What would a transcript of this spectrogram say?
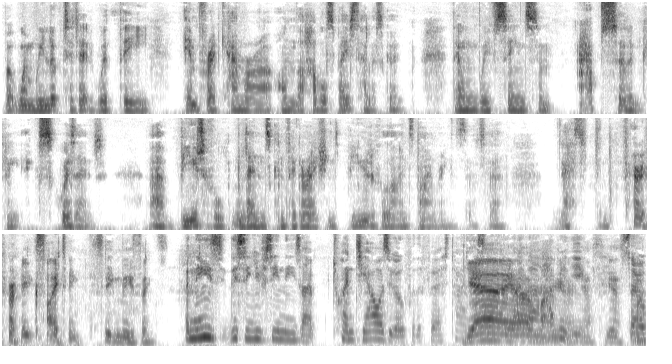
But when we looked at it with the infrared camera on the Hubble Space Telescope, then we've seen some absolutely exquisite, uh, beautiful lens configurations, beautiful Einstein rings. That uh, it's been very very exciting seeing these things. And these, this you've seen these like 20 hours ago for the first time. Yeah, yeah, like that, my- haven't yeah, you? yes, yes, So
